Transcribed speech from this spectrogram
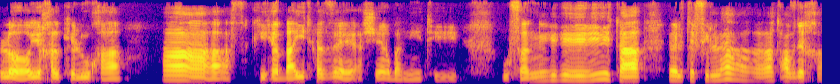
לא יכלכלוך אף כי הבית הזה אשר בניתי, ופנית אל תפילת עבדך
